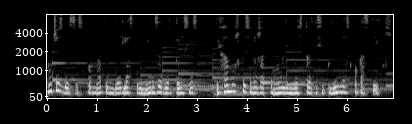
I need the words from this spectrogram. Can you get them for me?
Muchas veces, por no atender las primeras advertencias, dejamos que se nos acumulen nuestras disciplinas o castigos.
